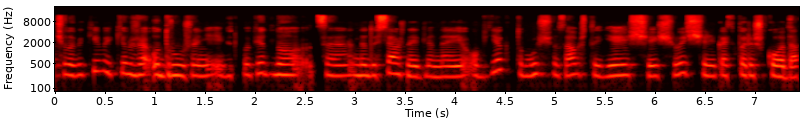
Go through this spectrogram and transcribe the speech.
чоловіків, які вже одружені, і відповідно це недосяжний для неї об'єкт, тому що завжди є ще щось, ще якась перешкода.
